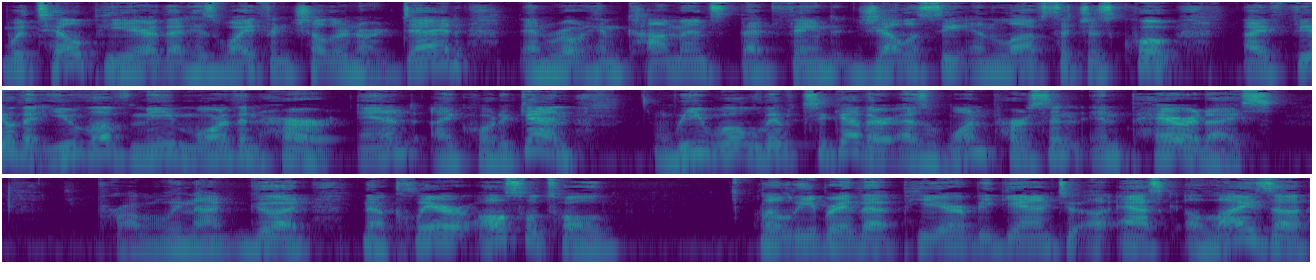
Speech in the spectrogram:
would tell Pierre that his wife and children are dead and wrote him comments that feigned jealousy and love, such as, quote, I feel that you love me more than her. And, I quote again, we will live together as one person in paradise. Probably not good. Now, Claire also told La Libre that Pierre began to uh, ask Eliza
